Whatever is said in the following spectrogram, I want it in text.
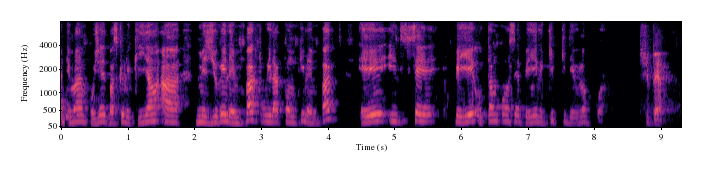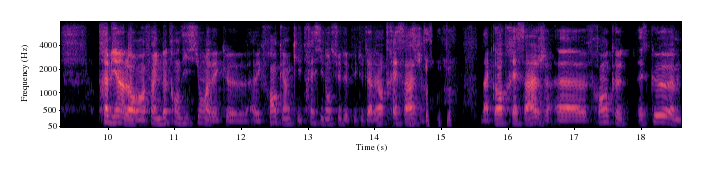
on demande un projet parce que le client a mesuré l'impact ou il a compris l'impact et il s'est payé autant qu'on s'est payé l'équipe qui développe. Quoi. Super. Très bien. Alors, on va faire une belle transition avec, euh, avec Franck, hein, qui est très silencieux depuis tout à l'heure, très sage. D'accord, très sage. Euh, Franck, est-ce que euh,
